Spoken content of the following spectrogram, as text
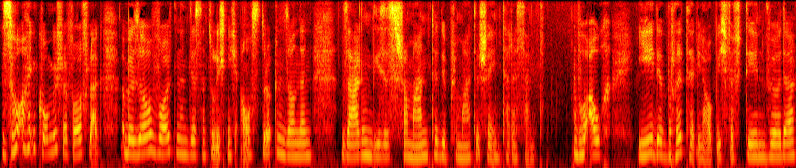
so ein komischer Vorschlag. Aber so wollten sie das natürlich nicht ausdrücken, sondern sagen dieses charmante, diplomatische interessant. Wo auch jede Brite, glaube ich, verstehen würde,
